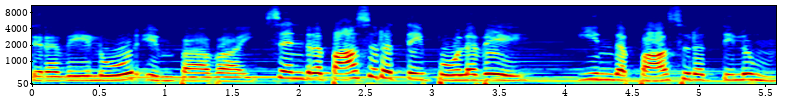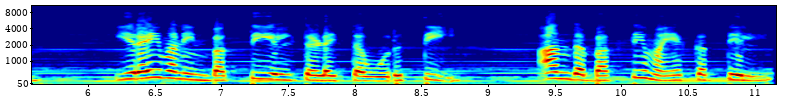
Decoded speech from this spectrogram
திரவேலூர் எம்பாவாய். சென்ற பாசுரத்தைப் போலவே இந்த பாசுரத்திலும் இறைவனின் பக்தியில் திளைத்த ஒருத்தி அந்த பக்தி மயக்கத்தில்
